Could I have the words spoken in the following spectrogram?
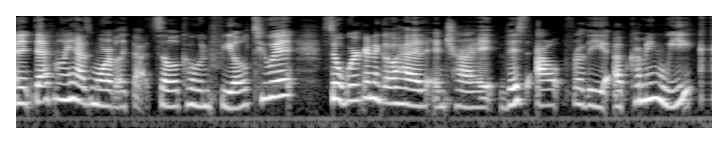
and it definitely has more of like that silicone feel to it. So we're gonna go ahead and try this out for the upcoming week.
